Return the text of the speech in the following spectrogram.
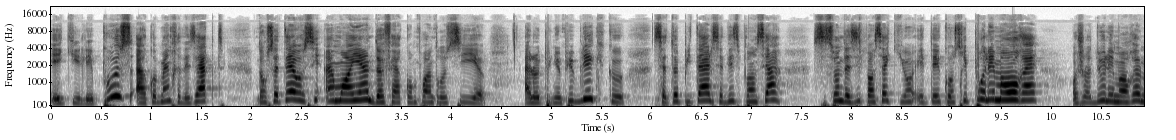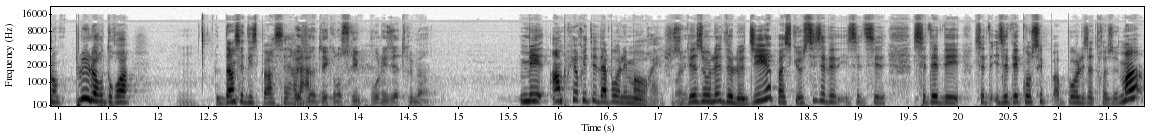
et qui les poussent à commettre des actes. Donc c'était aussi un moyen de faire comprendre aussi à l'opinion publique que cet hôpital, ces dispensaires, ce sont des dispensaires qui ont été construits pour les Mahorais. Aujourd'hui, les Maorais n'ont plus leurs droits hmm. dans ces dispensaires-là. Ils ont été construits pour les êtres humains. Mais en priorité d'abord les Maorais. Je suis désolée de le dire parce que si c'était des, ils étaient construits pour les êtres humains,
